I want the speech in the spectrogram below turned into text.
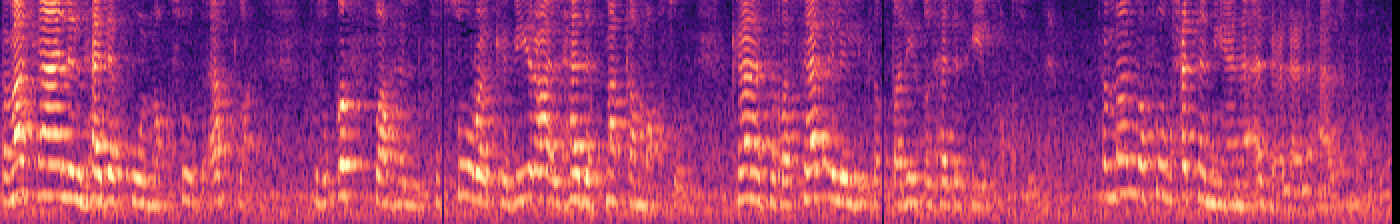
فما كان الهدف هو المقصود أصلا. في القصة في الصورة الكبيرة الهدف ما كان مقصود. كانت الرسائل اللي في الطريق الهدف هي المقصودة. فما المفروض حتى إني أنا أزعل على هذا الموضوع.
